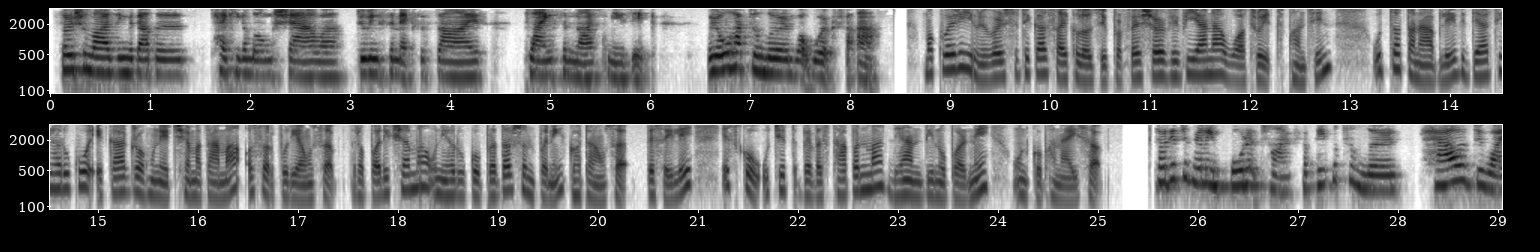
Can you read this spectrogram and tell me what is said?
Socializing with others, taking a long shower, doing some exercise, playing some nice music. We all have to learn what works for us. Macquarie युनिभर्सिटीका साइकोलोजी प्रोफेसर विभियाना वाथरिट्स भन्छन् उच्च तनावले विद्यार्थीहरूको एकाग्र हुने क्षमतामा असर पुर्याउँछ र परीक्षामा उनीहरूको प्रदर्शन पनि घटाउँछ त्यसैले यसको उचित व्यवस्थापनमा ध्यान दिनुपर्ने उनको भनाइ छ So it is a really important time for people to learn how do I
